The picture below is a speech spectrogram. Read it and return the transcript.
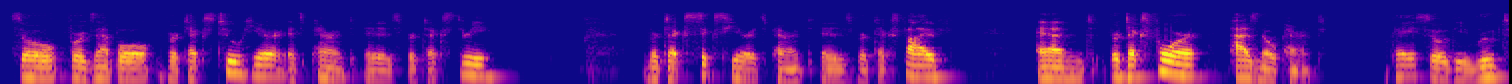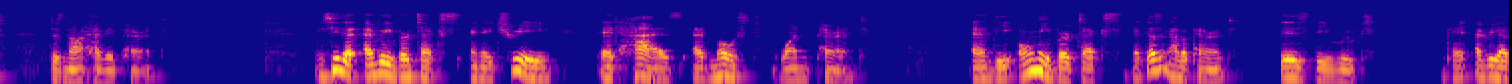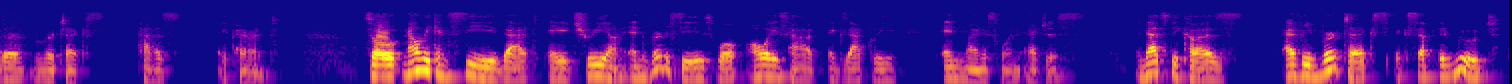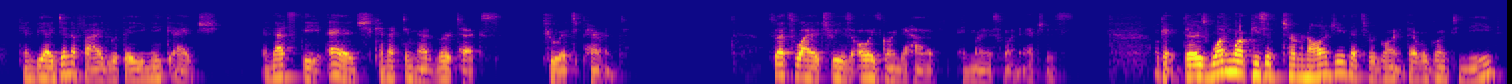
so for example, vertex 2 here, its parent is vertex 3. Vertex 6 here, its parent is vertex 5. And vertex 4 has no parent. Okay, so the root does not have a parent. You see that every vertex in a tree, it has at most one parent. And the only vertex that doesn't have a parent is the root. Okay, every other vertex has a parent. So now we can see that a tree on n vertices will always have exactly n minus 1 edges. And that's because every vertex except the root can be identified with a unique edge. And that's the edge connecting that vertex to its parent. So that's why a tree is always going to have n minus 1 edges. Okay, there's one more piece of terminology that's we're going that we're going to need,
